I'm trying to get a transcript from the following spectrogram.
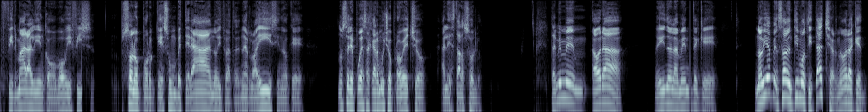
firmar a alguien como Bobby Fish solo porque es un veterano y para tenerlo ahí, sino que no se le puede sacar mucho provecho al estar solo. También me, ahora me vino a la mente que no había pensado en Timothy Thatcher, ¿no? Ahora que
